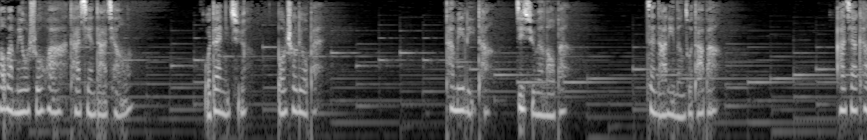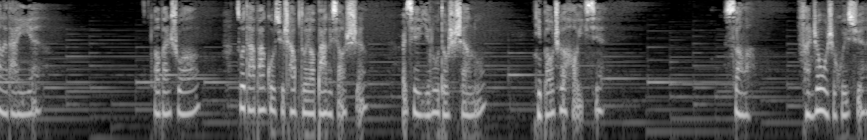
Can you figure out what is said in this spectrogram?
老板没有说话，他先打枪了。我带你去，包车六百。他没理他，继续问老板：“在哪里能坐大巴？”阿佳看了他一眼。老板说：“坐大巴过去差不多要八个小时，而且一路都是山路，你包车好一些。”算了，反正我是回血，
